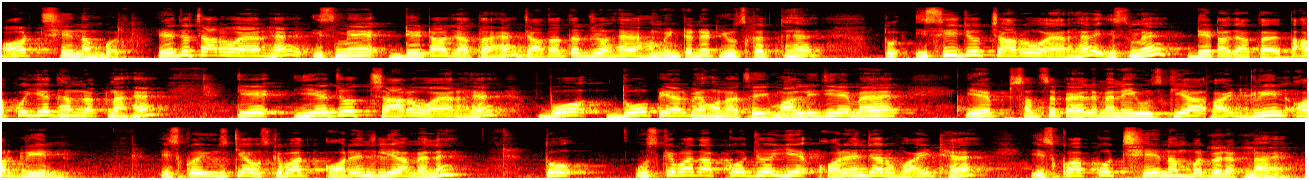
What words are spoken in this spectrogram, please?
और छः नंबर। ये जो चारों वायर है, इसमें डेटा जाता है। ज़्यादातर जो है, हम इंटरनेट यूज़ करते हैं तो इसी जो चारों वायर है, इसमें डेटा जाता है। तो आपको ये ध्यान रखना है कि ये जो चारों वायर है, वो दो पेयर में होना चाहिए। मान लीजिए, मैं ये सबसे पहले मैंने यूज़ किया वाइट ग्रीन और ग्रीन। इसको यूज़ किया, उसके बाद ऑरेंज लिया मैंने। तो उसके बाद आपको जो ये ऑरेंज और वाइट है, इसको आपको छः नंबर पे रखना है।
